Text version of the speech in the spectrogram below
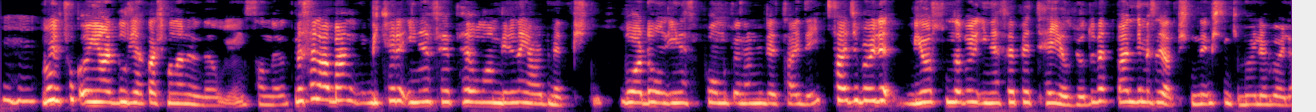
Hı hı. Böyle çok önyargılı yaklaşmalarına neden oluyor insanların. Mesela ben bir kere INFP olan birine yardım etmiştim. Bu arada onun INFP olması önemli bir detay değil. Sadece böyle biosunda böyle INFP T yazıyordu ve ben de mesaj atmıştım. Demiştim ki böyle böyle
